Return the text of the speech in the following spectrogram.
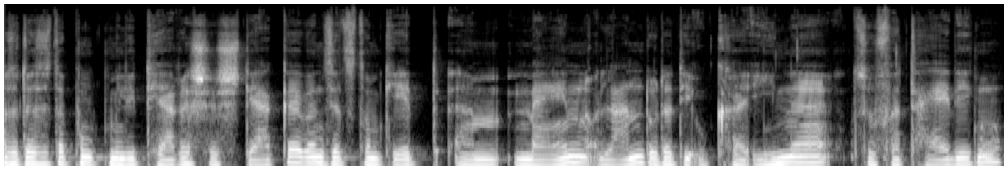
also das ist der Punkt militärische Stärke. Wenn es jetzt darum geht, ähm, mein Land oder die Ukraine zu verteidigen,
